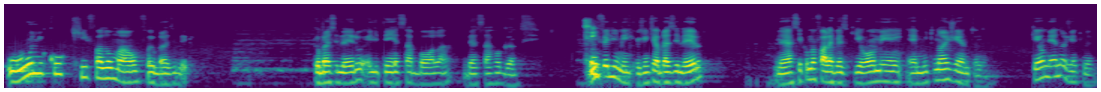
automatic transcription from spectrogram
O único que falou mal foi o brasileiro. Porque o brasileiro, ele tem essa bola dessa arrogância. Sim. Infelizmente, a gente é brasileiro, né? Assim como eu falo às vezes que homem é, é muito nojento, né? Porque homem é nojento mesmo.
